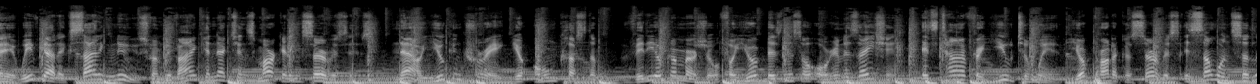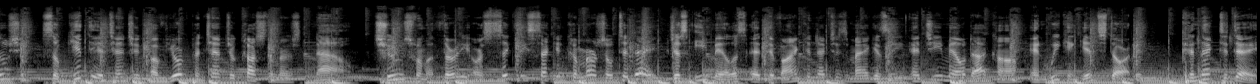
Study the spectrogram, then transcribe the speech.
Hey, we've got exciting news from Divine Connections Marketing Services. Now you can create your own custom video commercial for your business or organization. It's time for you to win. Your product or service is someone's solution. So get the attention of your potential customers now. Choose from a 30 or 60 second commercial today. Just email us at divineconnectionsmagazine at gmail.com and we can get started. Connect today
